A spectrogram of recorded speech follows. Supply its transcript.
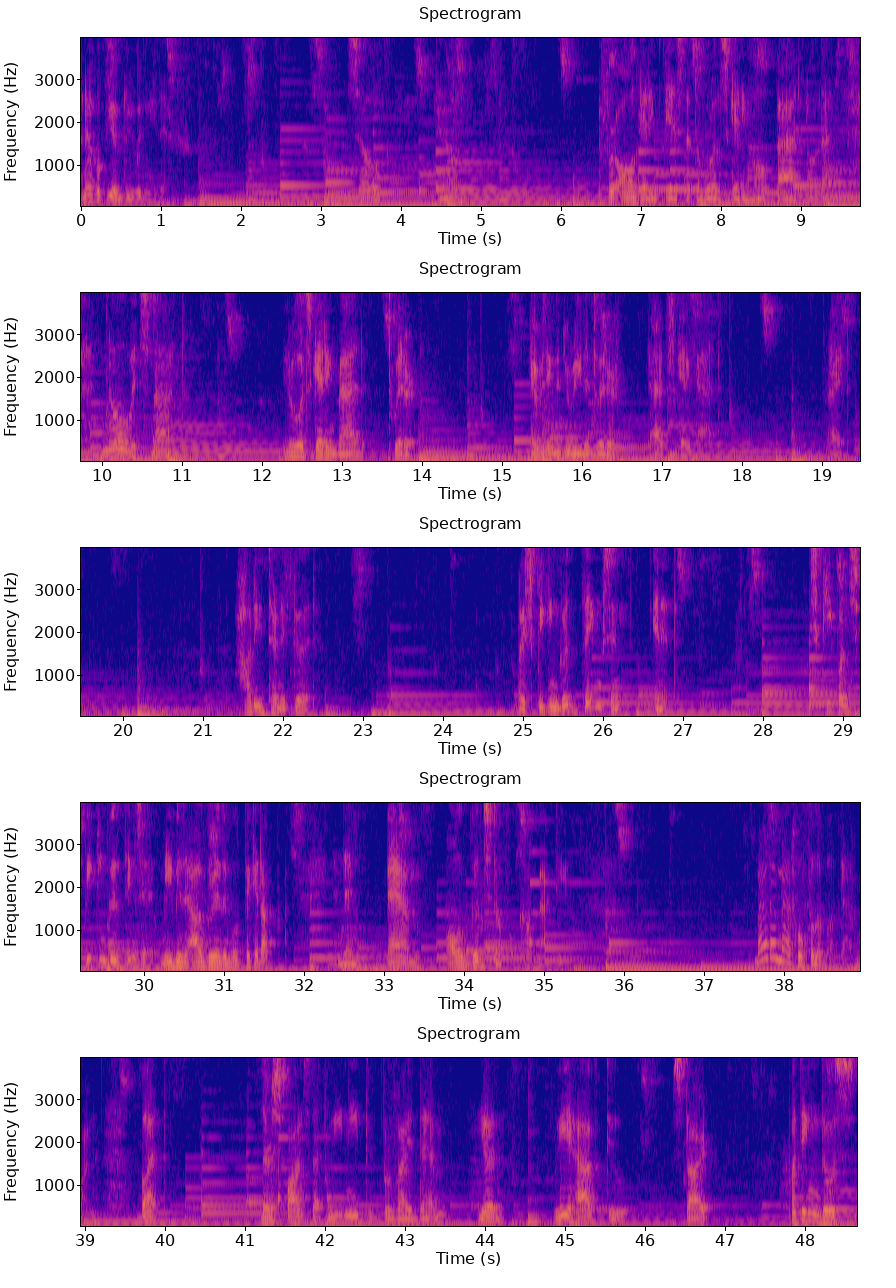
And I hope you agree with me there. So, you know, if we're all getting pissed that the world's getting all bad and all that, no, it's not. You know what's getting bad? Twitter. Everything that you read in Twitter, that's getting bad. Right? How do you turn it good? By speaking good things in, in it. Just keep on speaking good things in it. Maybe the algorithm will pick it up. And then, bam, all good stuff will come back to you. But I'm not hopeful about that one. But the response that we need to provide them, yun, we have to start putting those,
